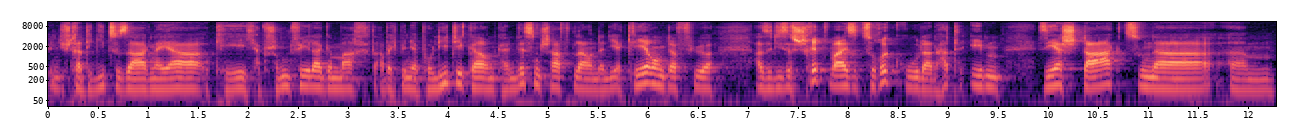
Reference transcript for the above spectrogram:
in die Strategie zu sagen, naja, okay, ich habe schon einen Fehler gemacht, aber ich bin ja Politiker und kein Wissenschaftler und dann die Erklärung dafür. Also dieses schrittweise Zurückrudern hat eben sehr stark zu einer ähm,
